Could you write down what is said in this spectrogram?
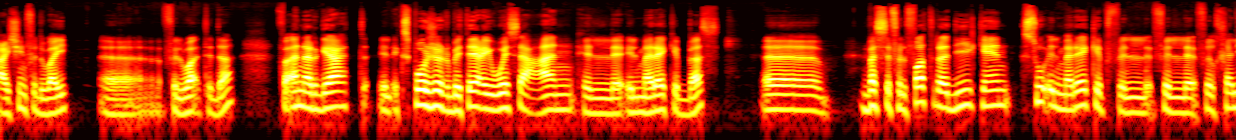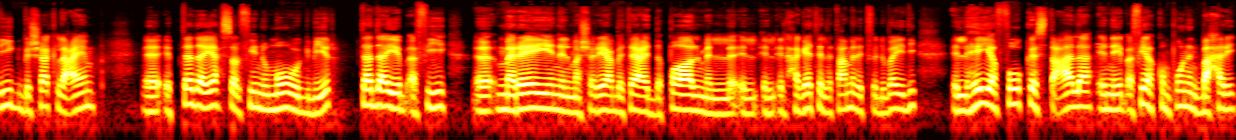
عايشين في دبي آه، في الوقت ده. فأنا رجعت ال exposure بتاعي وسع عن ال- المراكب بس. آه، بس في الفترة دي كان سوق المراكب في في في الخليج بشكل عام. ابتدى يحصل فيه نمو كبير. ابتدى يبقى فيه marine المشاريع بتاعه The Palm الحاجات اللي اتعملت في دبي دي اللي هي focused على إن يبقى فيها component بحري.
